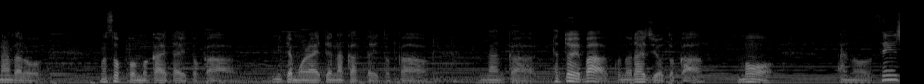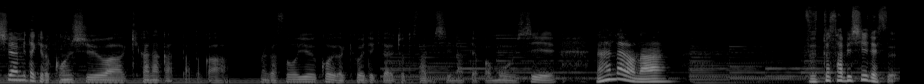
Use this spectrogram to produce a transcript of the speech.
なんだろう、まあ、そっぽ向かれたりとか見てもらえてなかったりとかなんか例えばこのラジオとかもあの先週は見たけど今週は聞かなかったとかなんかそういう声が聞こえてきたらちょっと寂しいなってやっぱ思うしなんだろうな。ずっと寂しいです。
